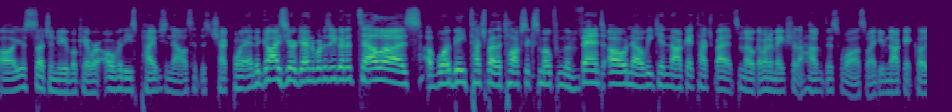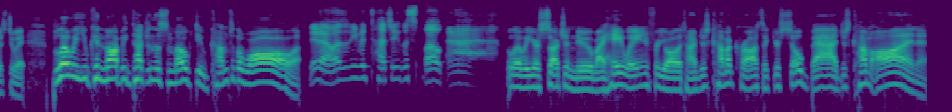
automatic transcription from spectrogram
Oh, you're such a noob. Okay, we're over these pipes, and now let's hit this checkpoint. And the guy's here again. What is he gonna tell us? Avoid being touched by the toxic smoke from the vent. Oh no, we cannot get touched by that smoke. I'm gonna make sure to hug this wall so I do not get close to it. Bluey, you cannot be touching the smoke, dude. Come to the wall. Dude, I wasn't even touching the smoke. Ah. Bluey, you're such a noob. I hate waiting for you all the time. Just come across. Like, you're so bad. Just come on.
